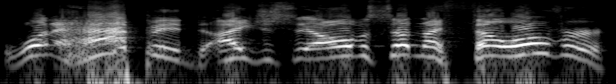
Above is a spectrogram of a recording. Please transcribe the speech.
What happened? I just all of a sudden I fell over.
